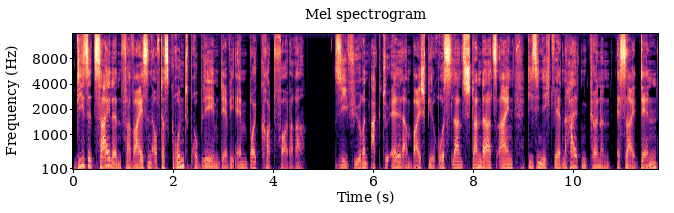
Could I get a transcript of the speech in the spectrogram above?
Diese Zeilen verweisen auf das Grundproblem der WM-Boykottforderer. Sie führen aktuell am Beispiel Russlands Standards ein, die sie nicht werden halten können, es sei denn,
